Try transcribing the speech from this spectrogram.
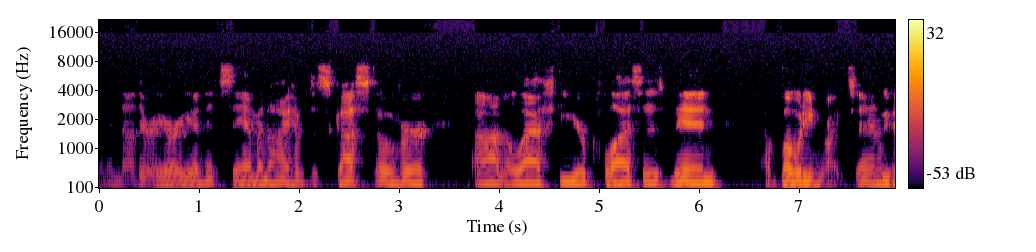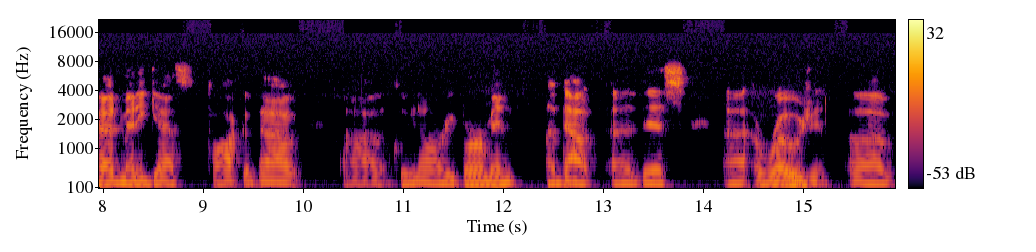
And another area that Sam and I have discussed over uh, the last year plus has been uh, voting rights. And we've had many guests talk about, uh, including Ari Berman, about uh, this uh, erosion of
